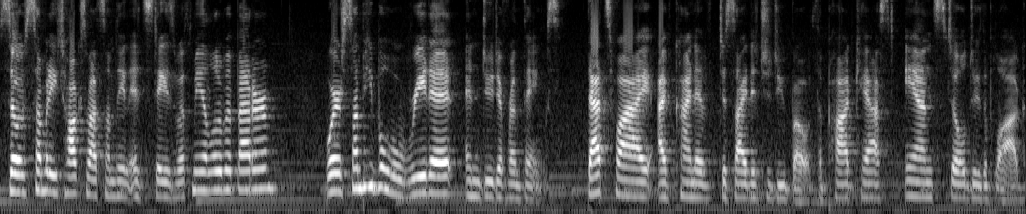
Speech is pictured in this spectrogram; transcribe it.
So if somebody talks about something, it stays with me a little bit better. Where some people will read it and do different things. That's why I've kind of decided to do both the podcast and still do the blog.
